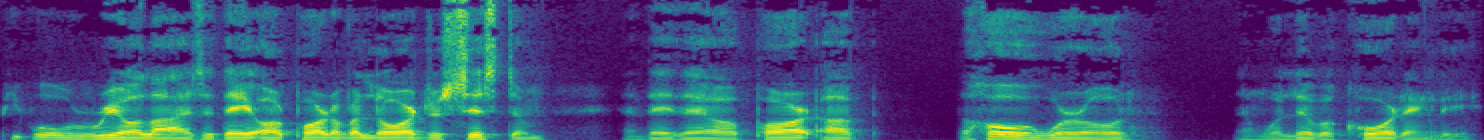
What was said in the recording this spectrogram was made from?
People will realize that they are part of a larger system and that they are part of the whole world and will live accordingly.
